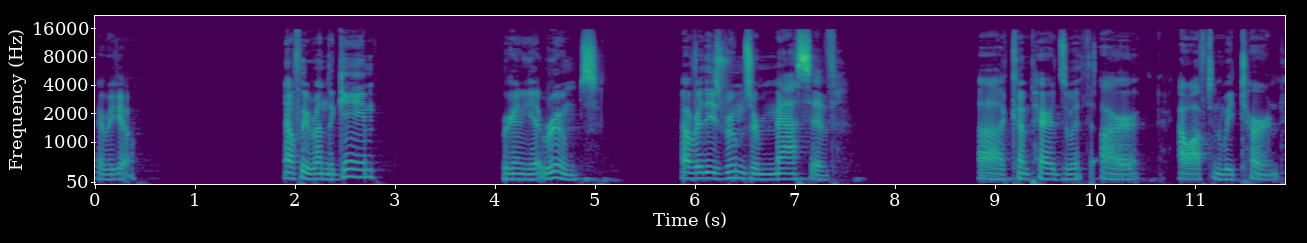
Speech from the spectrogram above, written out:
There we go. Now if we run the game, we're going to get rooms. However, these rooms are massive uh, compared with our how often we turn.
